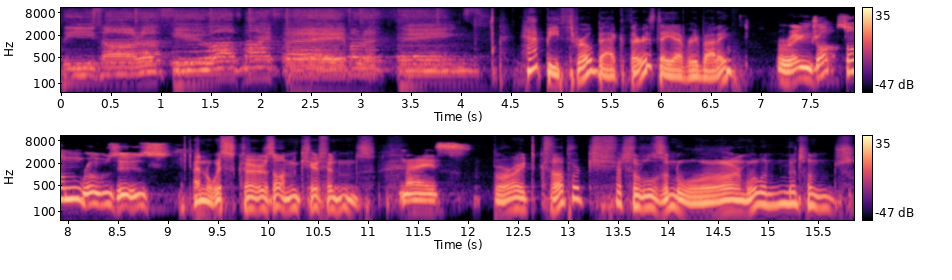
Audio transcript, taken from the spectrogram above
These are a few of my favorite things. Happy Throwback Thursday, everybody. Raindrops on roses. And whiskers on kittens. Nice. Bright copper kettles and warm woolen mittens.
